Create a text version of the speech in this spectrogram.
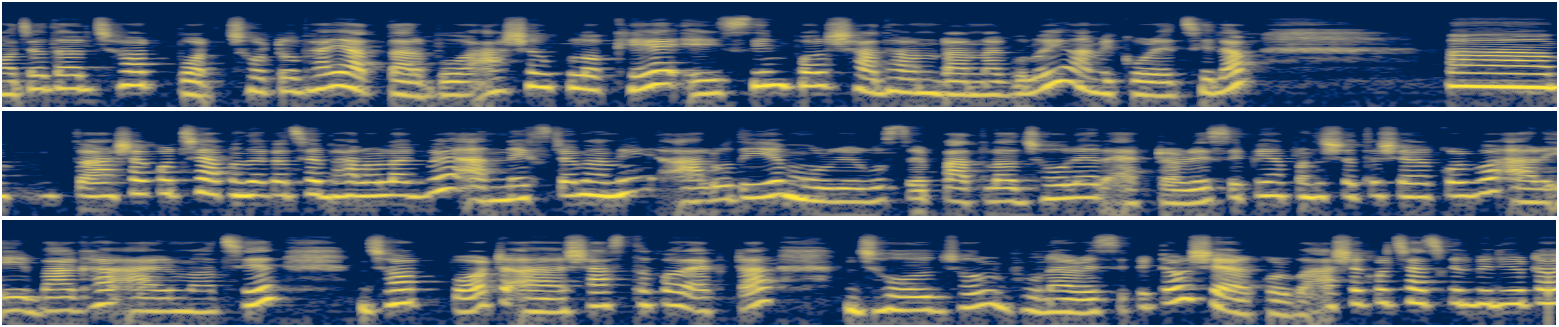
মজাদার ঝটপট ছোট ভাই আর তার বউ আসা উপলক্ষে এই সিম্পল সাধারণ রান্নাগুলোই আমি করেছিলাম। তো আশা করছি আপনাদের কাছে ভালো লাগবে। আর নেক্সট টাইম আমি আলু দিয়ে মুরগির গোস্তের পাতলা ঝোলের একটা রেসিপি আপনাদের সাথে শেয়ার করব। আর এই বাঘা আয়ের মাছের ঝটপট স্বাস্থ্যকর একটা ঝোল ঝোল ভুনা রেসিপিটাও শেয়ার করব। আশা করছি আজকের ভিডিওটা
